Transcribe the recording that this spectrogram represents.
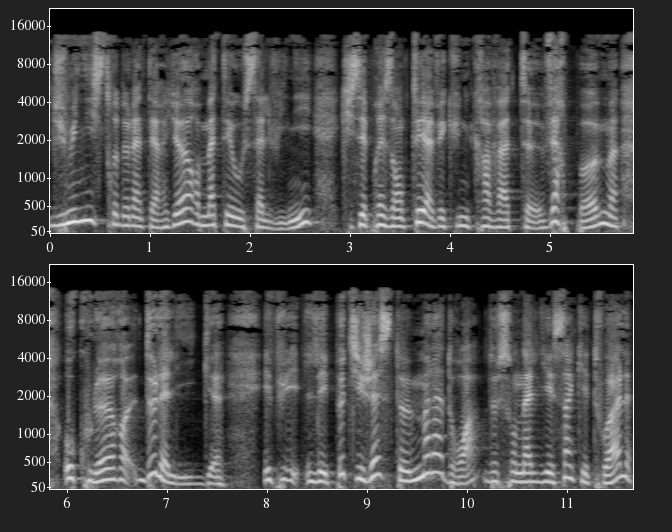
du ministre de l'Intérieur, Matteo Salvini, qui s'est présenté avec une cravate vert pomme aux couleurs de la Ligue. Et puis, les petits gestes maladroits de son allié 5 étoiles,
